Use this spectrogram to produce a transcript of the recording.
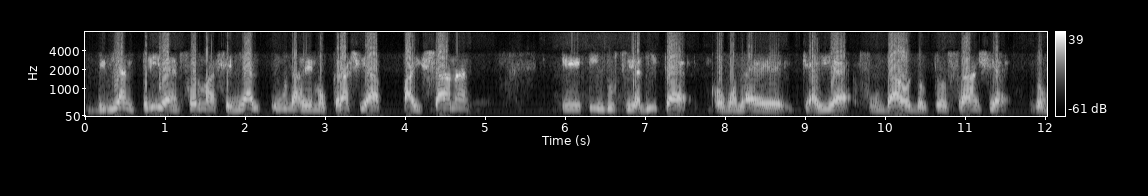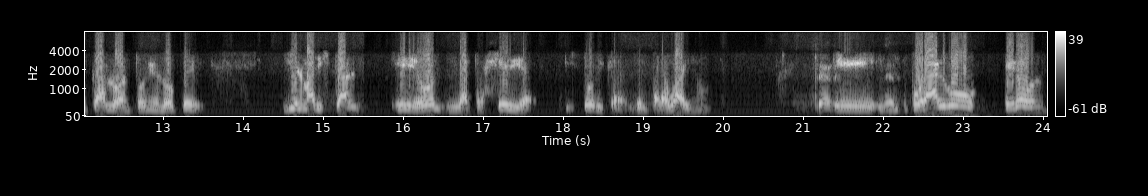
Vivian Tría en forma genial una democracia paisana eh, industrialista como la que había fundado el doctor Francia, don Carlos Antonio López, y el mariscal heredó la tragedia histórica del Paraguay, ¿no? Eh, por algo, Perón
